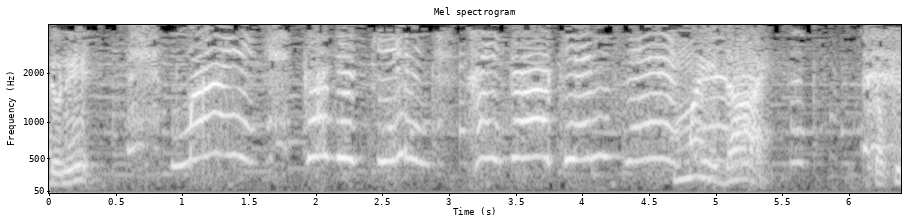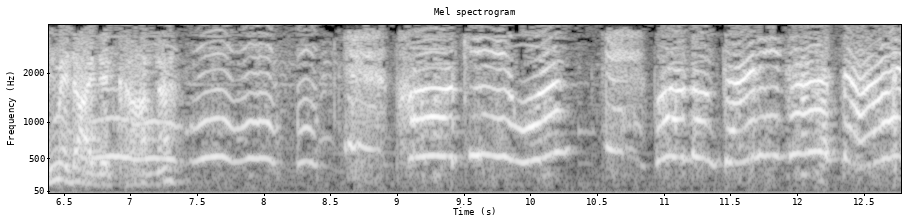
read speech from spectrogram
หยุดร้องไห้เดี๋ยวนี้ ไม่ก็จะกิน ให้ข้ากินสิไม่ได้เจะกินไม่ได้เด็ดขาดนะพ่อขี้หวงพ่อต้องการให้ข้าตาย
